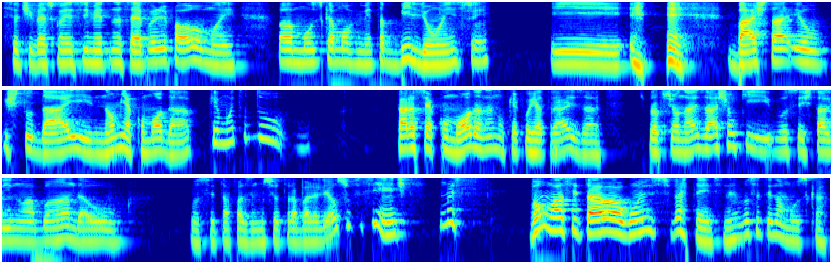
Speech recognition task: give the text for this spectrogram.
Se eu tivesse conhecimento nessa época, eu ia falar: "Ô, mãe, a música movimenta bilhões." Sim. E basta eu estudar e não me acomodar, porque muito do cara se acomoda, né? Não quer correr atrás. a- Os profissionais acham que você está ali numa banda ou você está fazendo o seu trabalho ali é o suficiente. Mas vamos lá citar alguns vertentes, né? Você tem na música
